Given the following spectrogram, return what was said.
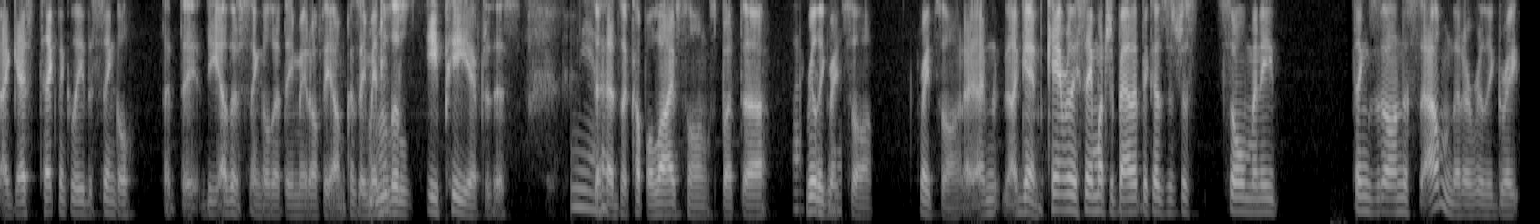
I guess technically the single that they the other single that they made off the album because they made a Mhm. little EP after this that had a couple live songs, but uh, really great song, great song. I, I'm again can't really say much about it because there's just so many things on this album that are really great.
